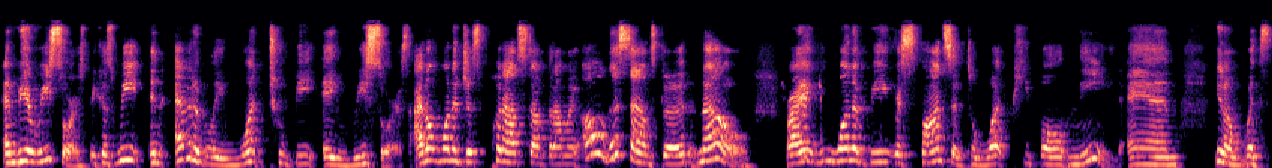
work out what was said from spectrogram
and be a resource because we inevitably want to be a resource. I don't want to just put out stuff that I'm like, oh, this sounds good. No, right? We want to be responsive to what people need. And, you know, with,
